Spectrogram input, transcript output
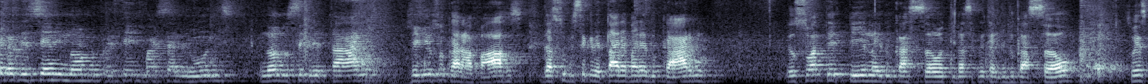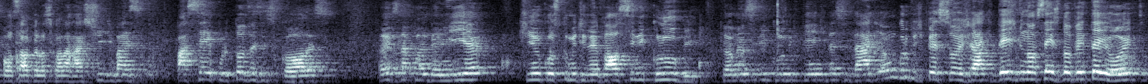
agradecendo em nome do prefeito Marcelo Nunes, em nome do secretário Genilson Caravarros, da subsecretária Maria do Carmo. Eu sou ATP na educação, aqui na Secretaria de Educação. Sou responsável pela escola Rachid, mas passei por todas as escolas. Antes da pandemia, tinha o costume de levar o Cineclube, que é o meu cineclube que tem aqui na cidade. É um grupo de pessoas já que desde 1998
